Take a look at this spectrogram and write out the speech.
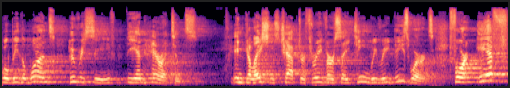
will be the ones who receive the inheritance. In Galatians chapter 3 verse 18 we read these words, "For if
